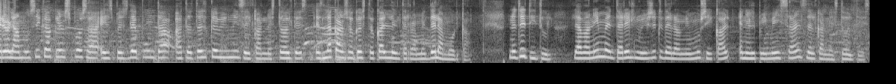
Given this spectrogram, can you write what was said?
Però la música que ens posa els pes de punta a tots els que vivim el Carnestoltes és la cançó que es toca en l'enterrament de la Morca. No té títol, la van inventar els músics de la Unió Musical en el primer anys del Carnestoltes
